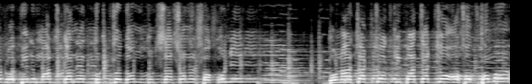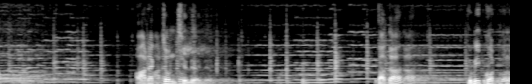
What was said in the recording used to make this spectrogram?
সপ্তরথীর মাঝখানে দুর্যোধন, দুঃশাসন শকুনি, দ্রোণাচার্য, কৃপাচার্য, অশ্বত্থমা আর একজন ছিলেন। দাদা, তুমি কর্ণ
